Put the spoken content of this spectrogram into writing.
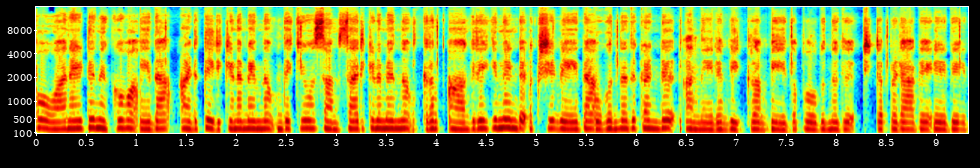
പോവാനായിട്ട് നിൽക്കുക വേദ അടുത്തിരിക്കണമെന്നും എന്തൊക്കെയോ സംസാരിക്കണമെന്നും വിക്രം ആഗ്രഹിക്കുന്നുണ്ട്. പക്ഷെ വേദ പോകുന്നത് കണ്ട് അന്നേരം വിക്രം വേദ പോകുന്നത് ഇഷ്ടപ്പെടാതെ വേദയെ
